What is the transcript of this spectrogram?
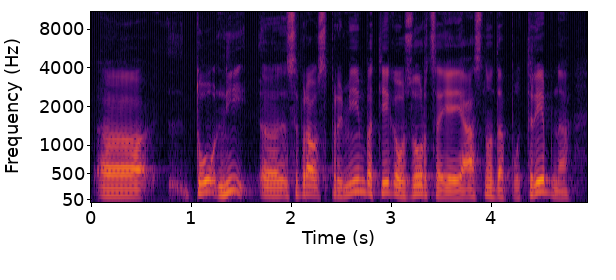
Uh, to ni, uh, se pravi, sprememba tega vzorca je jasno, da potrebna. Uh,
